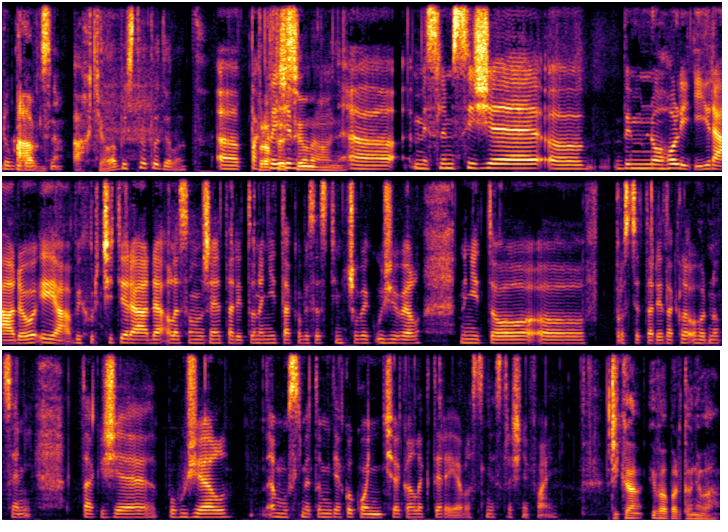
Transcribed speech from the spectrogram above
do budoucna. A, a chtěla byste to dělat? Pak, Profesionálně? Že, myslím si, že by mnoho lidí rádo, i já bych určitě ráda, ale samozřejmě tady to není tak, aby se s tím člověk uživil. Není to prostě tady takhle ohodnocený. Takže bohužel musíme to mít jako koníček, ale který je vlastně strašně fajn. Říká Iva Bartoňová.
